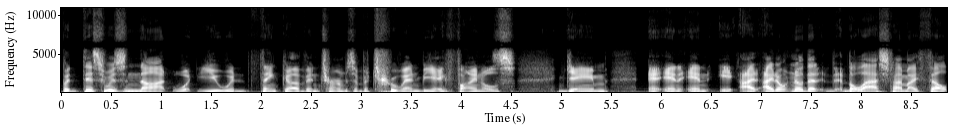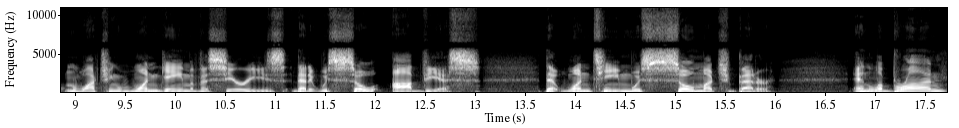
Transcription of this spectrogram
but this was not what you would think of in terms of a true NBA Finals game. And and, and it, I, I don't know that the last time I felt in watching one game of a series that it was so obvious that one team was so much better. And LeBron,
